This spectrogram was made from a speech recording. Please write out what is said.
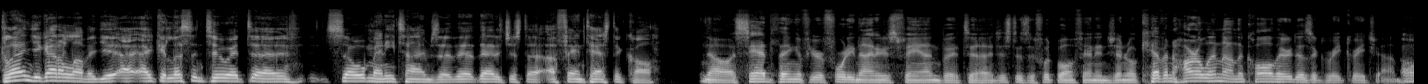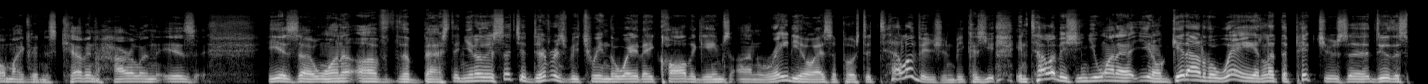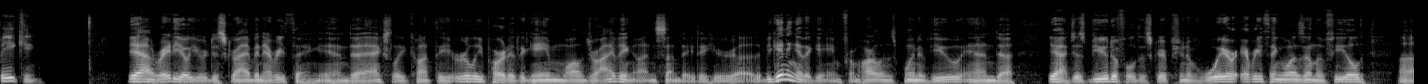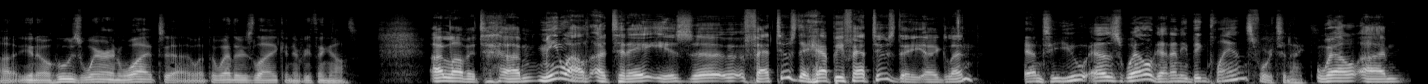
Glen, you gotta love it. You, I, I could listen to it uh, so many times. Uh, that, that is just a, a, fantastic call. No, a sad thing if you're a 49ers fan, but uh, just as a football fan in general, Kevin Harlan on the call there does a great, great job. Oh my goodness, Kevin Harlan is he is uh, one of the best. And you know, there's such a difference between the way they call the games on radio as opposed to television because you in television you want to, you know, get out of the way and let the pictures uh, do the speaking. Yeah, radio, you were describing everything and uh, actually caught the early part of the game while driving on Sunday to hear uh, the beginning of the game from Harlan's point of view. And uh, yeah, just beautiful description of where everything was on the field, uh, you know, who's wearing what, what the weather's like, and everything else. I love it. Um, meanwhile, uh, today is uh, Fat Tuesday. Happy Fat Tuesday, uh, Glen. And to you as well. Got any big plans for tonight? Well, um,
